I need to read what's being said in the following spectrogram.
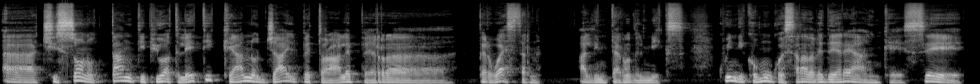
eh, ci sono tanti più atleti che hanno già il pettorale per... Eh, per western all'interno del mix. Quindi comunque sarà da vedere anche se eh,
